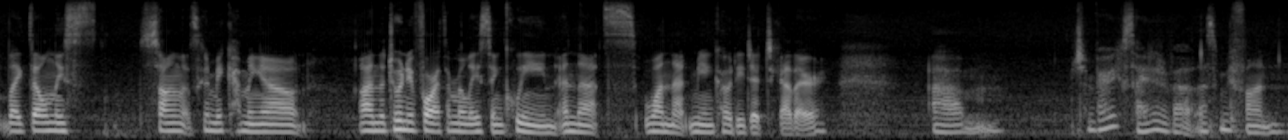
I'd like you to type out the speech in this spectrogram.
like the only s- song that's gonna be coming out on the 24th. I'm releasing Queen, and that's one that me and Cody did together, um, which I'm very excited about. That's gonna be fun.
